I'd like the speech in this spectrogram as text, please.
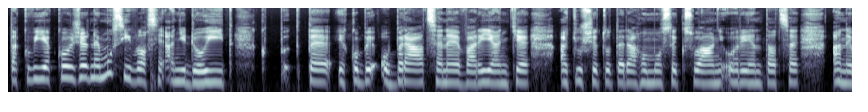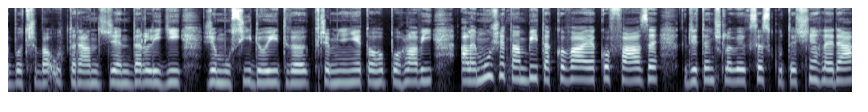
takový, jako že nemusí vlastně ani dojít k té jakoby obrácené variantě, ať už je to teda homosexuální orientace, anebo třeba u transgender lidí, že musí dojít k přeměně toho pohlaví, ale může tam být taková jako fáze, kdy ten člověk se skutečně hledá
